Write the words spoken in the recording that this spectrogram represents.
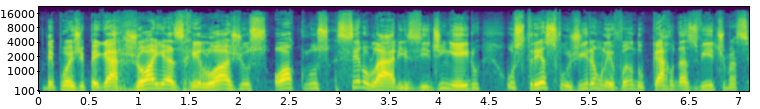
Depois de pegar joias, relógios, óculos, celulares e dinheiro, os três fugiram levando o carro das vítimas.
